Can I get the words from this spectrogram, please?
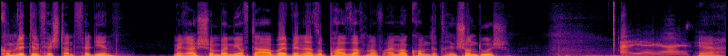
komplett den Verstand verlieren. Mir reicht schon bei mir auf der Arbeit, wenn da so ein paar Sachen auf einmal kommen, da drehe ich schon durch. Eieiei. Ja.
